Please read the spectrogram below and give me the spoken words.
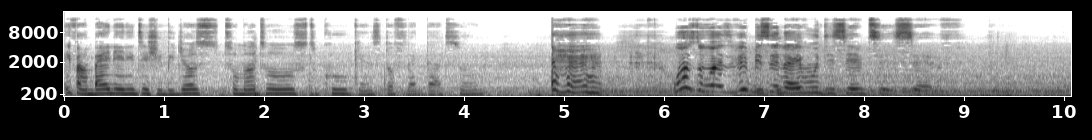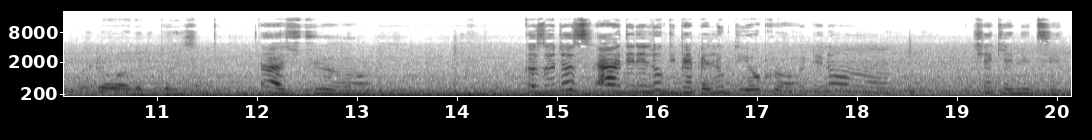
If i'm buying anything it should be just tomatoes to cook and stuff like that so. What's the worst? We be saying even the same thing sef that's true. Because they just ah they, they look the pepper look the okra. They don't check anything.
